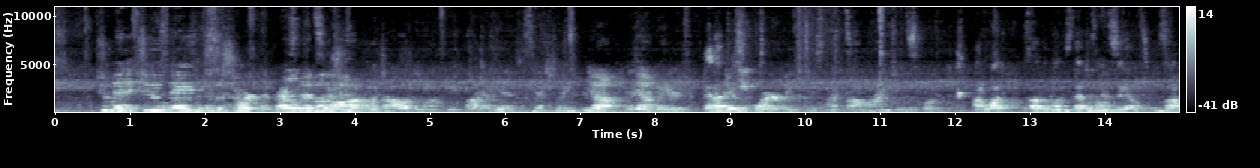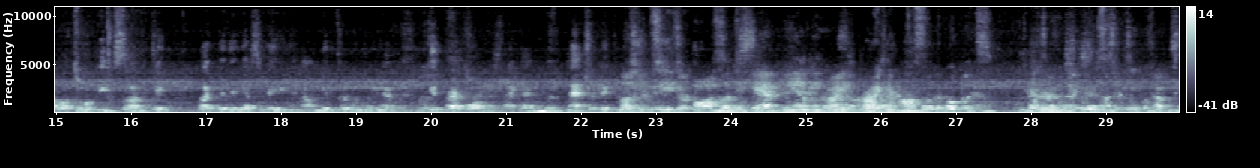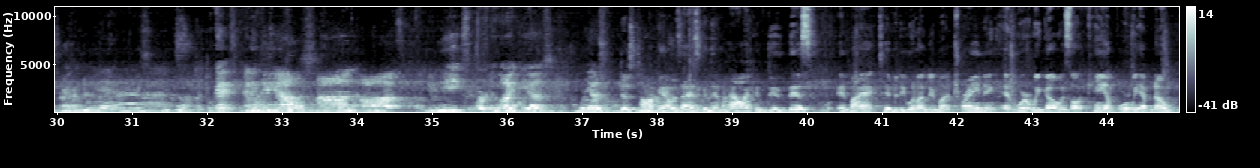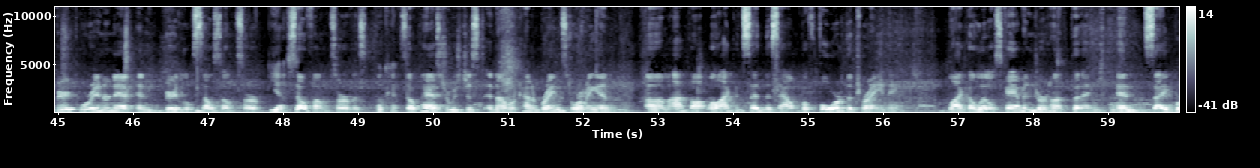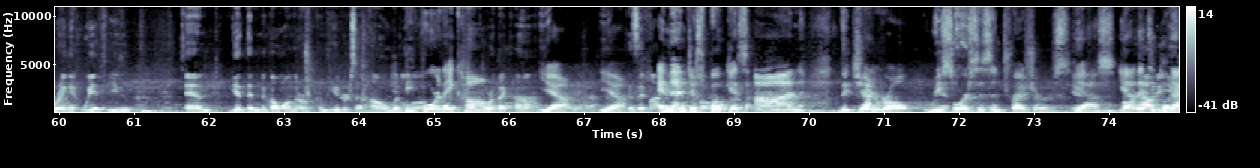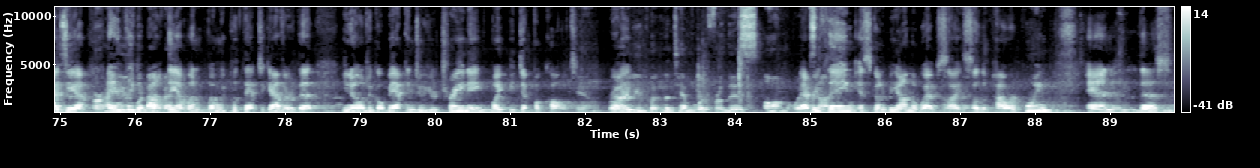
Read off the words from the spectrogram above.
two minute Tuesdays, which is a short The little president's devotion. blog, which all of you want to be part of, yes, especially. Yep, yep. weird. And And I I just- quarterly, it's not online, too, it's quarterly. I bought, uh, the ones that was on sale, so I bought two of each, so I could take, like they did yesterday, and, um, give it to them when we have, get prep formulas like that, to match your picture. Mustard seeds are awesome to have handy, right? Right, and also the booklets. You guys are familiar with mustard seed booklets? Okay, anything else on uh, unique or new ideas? We were just talking, I was asking them how I could do this in my activity when I do my training, and where we go is a camp where we have no, very poor internet and very little cell phone service. Yes. Cell phone service. Okay. So Pastor was just, and I were kind of brainstorming, and um, I thought, well, I could send this out before the training, like a little scavenger hunt thing, and say, bring it with you, and get them to go on their computers at home and look Before they come. Before they come. Yeah, yeah. 'Cause it might And then just difficult. focus on the general resources and treasures, Yeah. yes. Or Yeah, that's a good it, idea. how I didn't think about that when, when we put that together, that, you know, to go back and do your training might be difficult. Yeah. Right. Are you putting the template for this on the website? Everything is gonna be on the website, so the PowerPoint and this,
